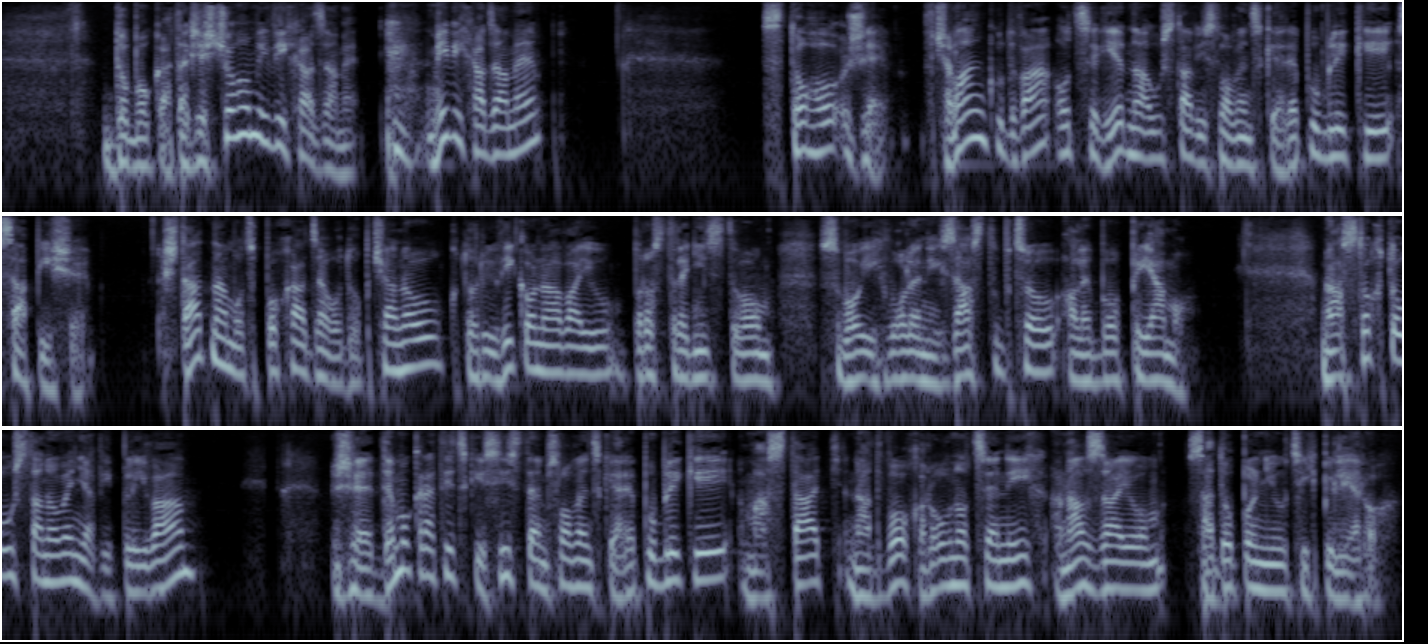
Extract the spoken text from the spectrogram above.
do boka. Takže z čoho my vychádzame? My vychádzame z toho, že v článku 2 odsek 1 Ústavy Slovenskej republiky sa píše Štátna moc pochádza od občanov, ktorí vykonávajú prostredníctvom svojich volených zástupcov alebo priamo. No a z tohto ustanovenia vyplýva, že demokratický systém Slovenskej republiky má stať na dvoch rovnocenných a navzájom sa doplňujúcich pilieroch.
